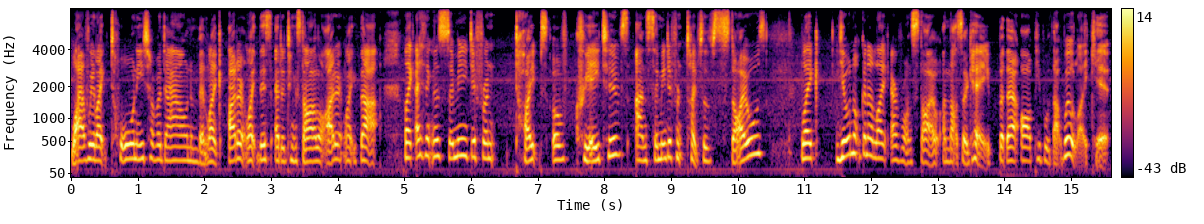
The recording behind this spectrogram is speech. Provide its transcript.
why have we like torn each other down and been like i don't like this editing style or i don't like that like i think there's so many different types of creatives and so many different types of styles like you're not going to like everyone's style and that's okay but there are people that will like it.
